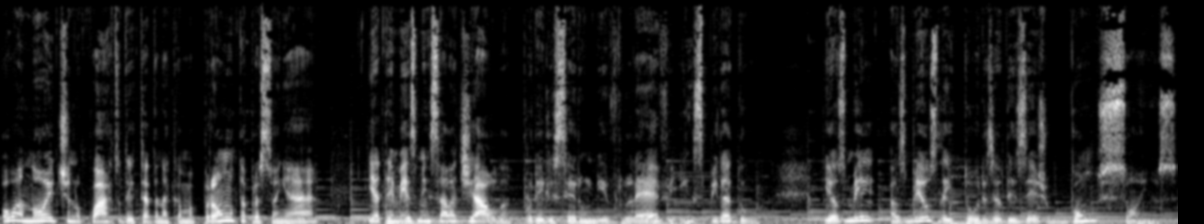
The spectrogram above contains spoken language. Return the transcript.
ou à noite no quarto deitada na cama pronta para sonhar, e até mesmo em sala de aula, por ele ser um livro leve e inspirador. E aos, me aos meus leitores eu desejo bons sonhos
